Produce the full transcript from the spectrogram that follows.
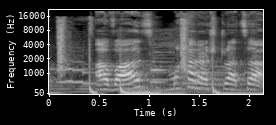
आवाज महाराष्ट्राचा.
